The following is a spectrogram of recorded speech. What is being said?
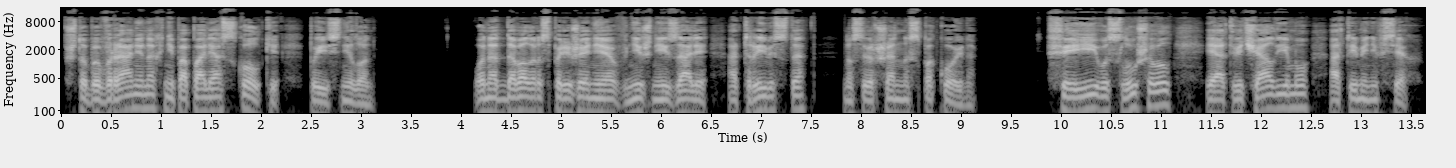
«Чтобы в раненых не попали осколки», — пояснил он. Он отдавал распоряжение в нижней зале отрывисто, но совершенно спокойно. Феи выслушивал и отвечал ему от имени всех.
